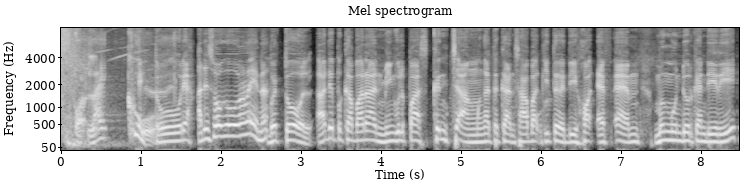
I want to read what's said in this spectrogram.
Spotlight Cool. Itu dia. Ada suara orang lain ah? Betul. Ada perkabaran minggu lepas kencang mengatakan sahabat kita di Hot FM mengundurkan diri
